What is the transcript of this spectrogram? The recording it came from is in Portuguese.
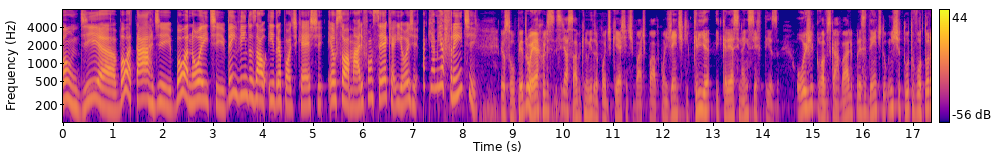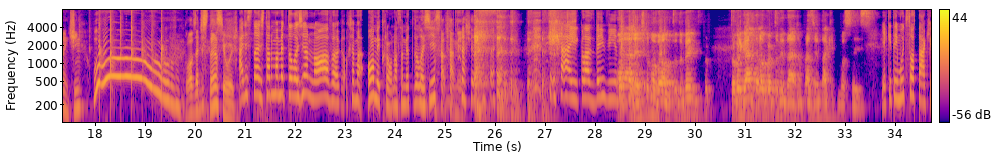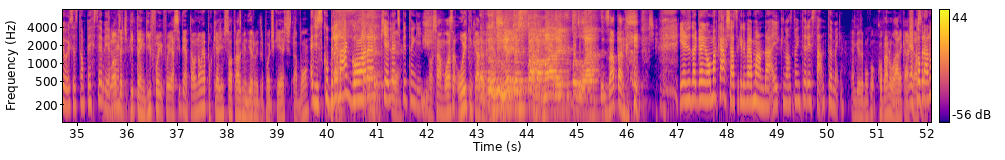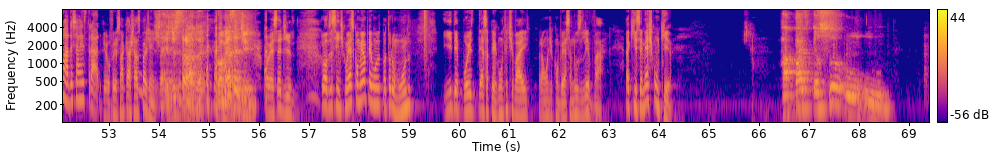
bom dia, boa tarde, boa noite. Bem-vindos ao Hidra Podcast. Eu sou a Mário Fonseca e hoje, aqui à minha frente. Eu sou o Pedro Hércules. Você já sabe que no Hidra Podcast a gente bate papo com gente que cria e cresce na incerteza. Hoje, Clóvis Carvalho, presidente do Instituto Votorantim. Uhul! Clóvis à distância hoje. A distância está numa metodologia nova, chama Omicron, nossa metodologia. Exatamente. e aí, Clóvis, bem-vindo. Olá, gente, como vão? Tudo bem? Muito obrigado pela oportunidade, é um prazer estar aqui com vocês. E aqui tem muito sotaque hoje, vocês estão O percebendo, Clóvis né? é de Pitangui, foi, foi acidental. Não é porque a gente só traz mineiro no Hidra Podcast, tá bom? Descobrimos agora que ele é, É. de Pitangui. Nossa amostra, oito em É cada porque os mineiros estão esparramados aí por todo lado. Exatamente. E ele ainda ganhou uma cachaça que ele vai mandar aí, que nós estamos interessados também. É mesmo, é bom co- cobrar no ar a cachaça. Vai cobrar no ar, deixar registrado. Ele ofereceu uma cachaça pra gente. Está registrado, é. Promessa é dívida. Promessa é dívida. Clóvis, assim, a gente começa com a mesma pergunta para todo mundo. E depois dessa pergunta a gente vai para onde a conversa nos levar. Aqui, você mexe com o quê? Rapaz, eu sou um, um,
